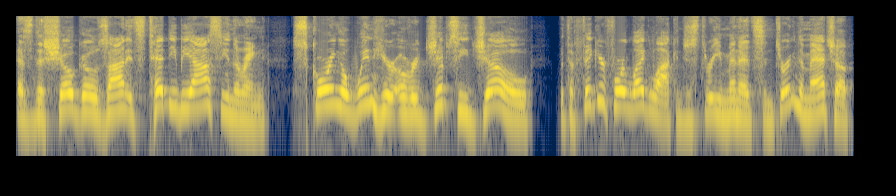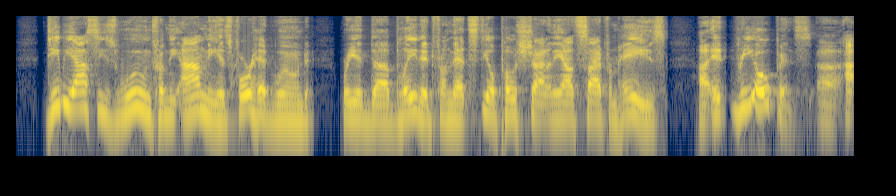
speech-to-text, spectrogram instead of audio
As the show goes on, it's Ted DiBiase in the ring, scoring a win here over Gypsy Joe with a figure four leg lock in just three minutes. And during the matchup, DiBiase's wound from the Omni, his forehead wound, where he had uh, bladed from that steel post shot on the outside from Hayes, uh, it reopens. Uh, uh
